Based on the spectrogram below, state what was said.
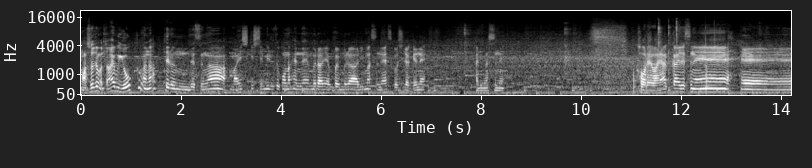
まあそれでもだいぶよくはなってるんですが、まあ、意識してみるとこの辺ねムラやっぱりムラありますね。少しだけね。ありますね。これは厄介ですね。え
